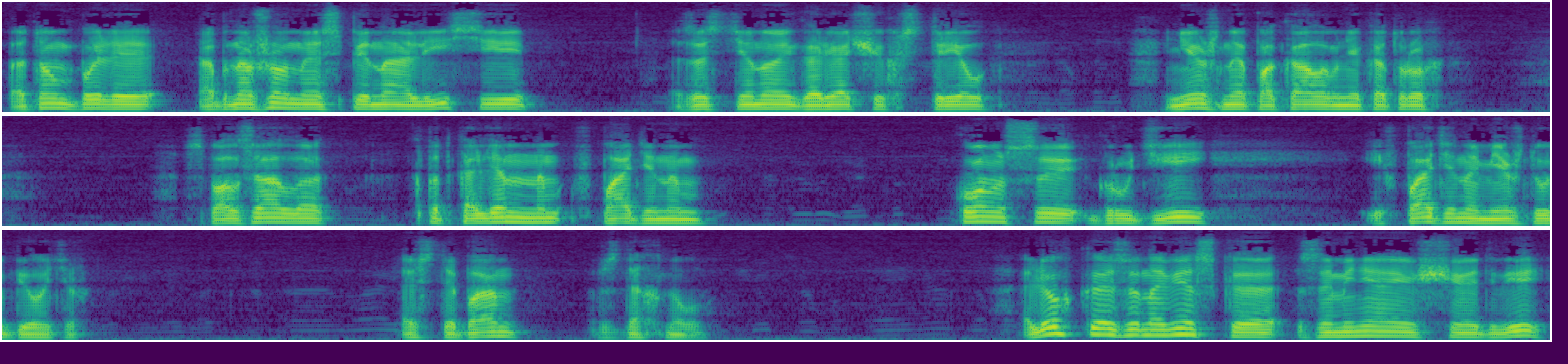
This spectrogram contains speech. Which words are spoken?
Потом были обнаженная спина Алисии, за стеной горячих стрел, нежное покалывание которых сползало к подколенным впадинам, конусы грудей и впадина между бедер. Эстебан вздохнул. Легкая занавеска, заменяющая дверь,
